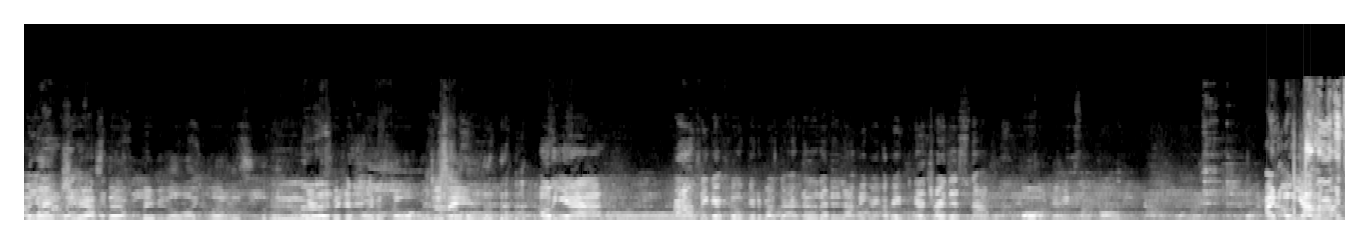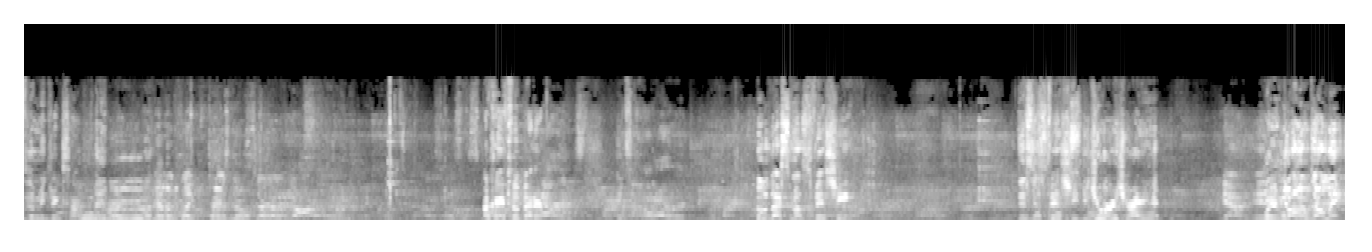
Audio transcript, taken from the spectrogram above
Oh, yeah, Wait, should we ask them? Maybe they'll like let us. Maybe they can point us to what we just ate. Oh yeah. I don't think I feel good about that. No, that did not make me. Okay, we're gonna try this now. Oh, okay. I, oh yeah, let me let me drink some. It looks like frozen syrup. Okay, I feel better. It's hard. Ooh, that smells fishy. This is fishy. Did you already try it? Yeah. It, Wait, hold Don't up. tell me.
